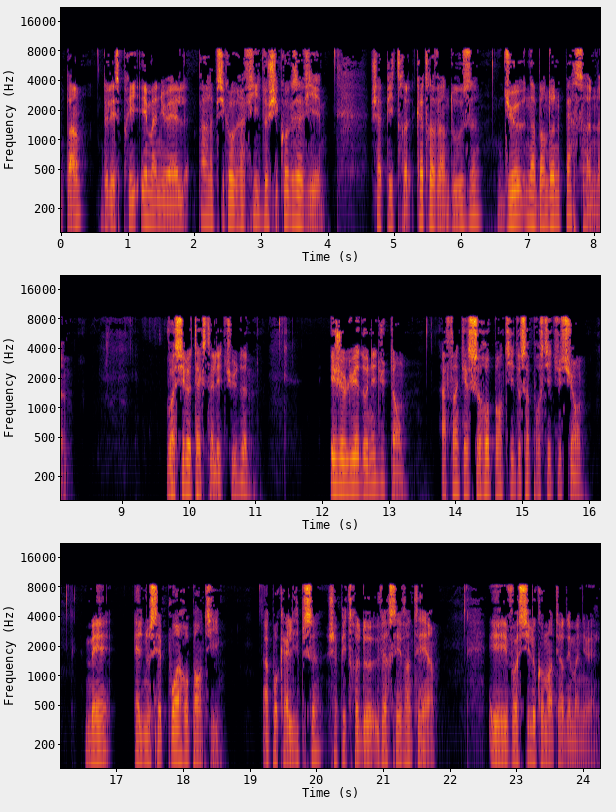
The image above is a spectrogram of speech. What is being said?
pain de l'esprit Emmanuel par la psychographie de Chico Xavier. Chapitre 92 Dieu n'abandonne personne. Voici le texte à l'étude. Et je lui ai donné du temps, afin qu'elle se repentît de sa prostitution. Mais elle ne s'est point repentie. Apocalypse, chapitre 2, verset 21. Et voici le commentaire d'Emmanuel.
